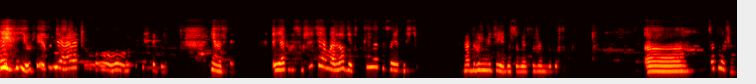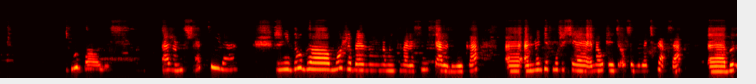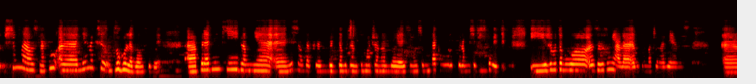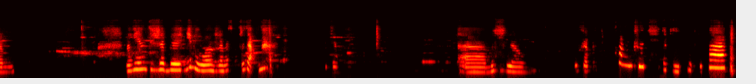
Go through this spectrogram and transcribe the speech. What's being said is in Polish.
Już jest wieczór. Nie no. Jak słyszycie melodię w tle, to sobie puścił. Nadróżnicie jego sobie z urzędu sztukę. Eee, co to rzecz? Długo już starzam raz, że niedługo może będą na moim kanale Simsy, ale dwójka, e, ale najpierw muszę się nauczyć obsługiwać Frapsa, e, bo ściągnęłam z ale nie wiem jak się w ogóle go obsługuje. A poradniki dla mnie e, nie są tak zbyt dobrze wytłumaczone, bo ja jestem osobą taką, która musi wszystko wiedzieć. I żeby to było zrozumiale wytłumaczone, więc no więc, żeby nie było, że was sprzedam. Myślę, że 吃鸡的皮肤图吧。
